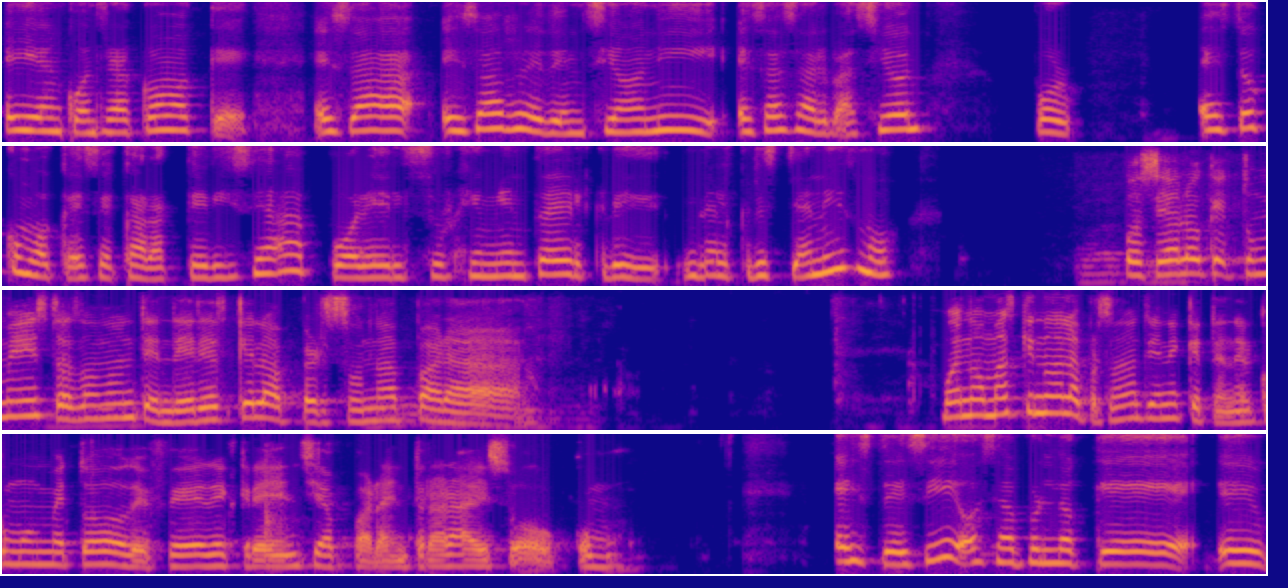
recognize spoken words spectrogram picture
y encontrar como que esa, esa redención y esa salvación por esto como que se caracteriza por el surgimiento del, cri- del cristianismo. O sea, lo que tú me estás dando a entender es que la persona para, bueno, más que nada la persona tiene que tener como un método de fe, de creencia para entrar a eso, ¿o ¿cómo? Este sí, o sea, por lo que eh,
